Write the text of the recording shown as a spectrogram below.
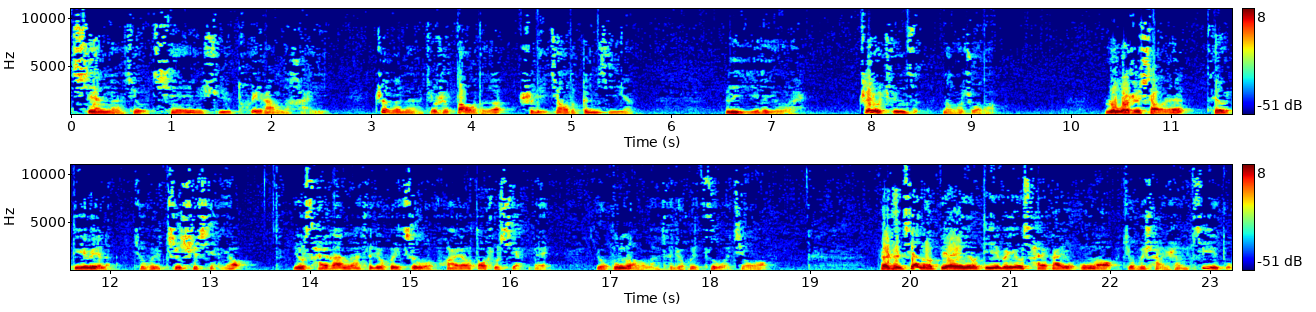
谦呢就谦虚退让的含义。这个呢就是道德是礼教的根基呀，礼仪的由来，只有君子能够做到。如果是小人，他有地位了就会自恃显耀，有才干呢他就会自我夸耀，到处显摆。有功劳呢，他就会自我骄傲；而他见到别人有地位、有才干、有功劳，就会产生嫉妒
